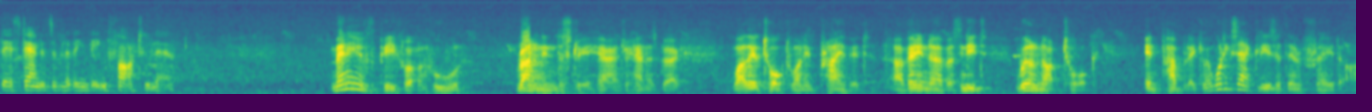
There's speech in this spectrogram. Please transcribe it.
their standards of living being far too low. Many of the people who run industry here in Johannesburg, while they'll talk to one in private, are very nervous, indeed will not talk in public. I mean, what exactly is it they're afraid of?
